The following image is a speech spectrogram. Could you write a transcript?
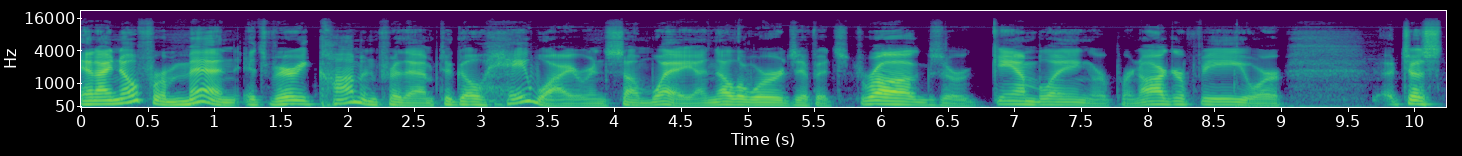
And I know for men, it's very common for them to go haywire in some way. In other words, if it's drugs or gambling or pornography or uh, just,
